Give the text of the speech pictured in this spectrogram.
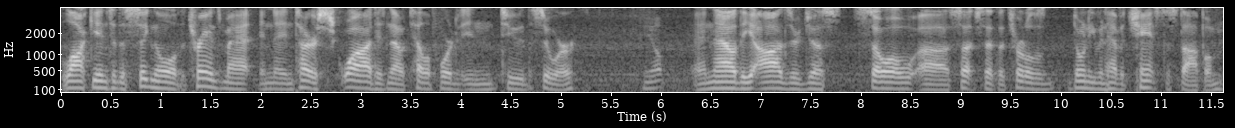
lock into the signal of the transmat, and the entire squad has now teleported into the sewer. Yep. And now the odds are just so uh, such that the turtles don't even have a chance to stop them.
